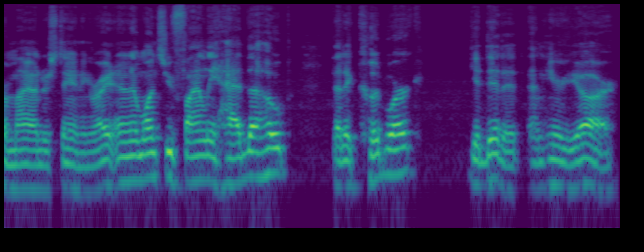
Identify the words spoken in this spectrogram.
from my understanding, right? And then once you finally had the hope that it could work, you did it, and here you are.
